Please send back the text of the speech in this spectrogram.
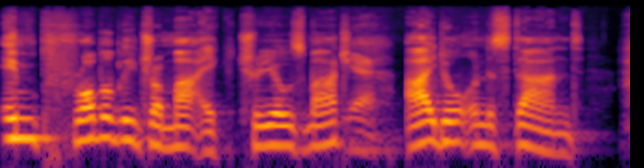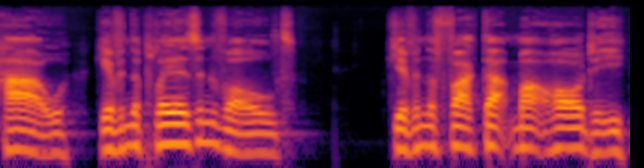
improbably dramatic trios match. Yeah. I don't understand how, given the players involved, given the fact that Matt Hardy,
